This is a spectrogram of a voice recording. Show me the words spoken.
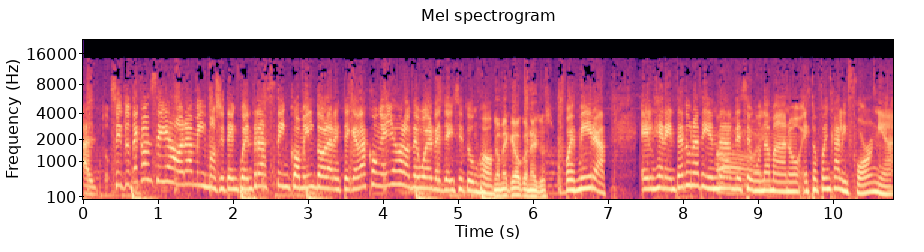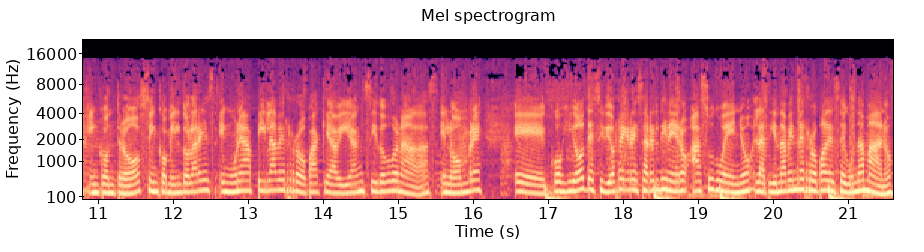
alto. Si tú te consigues ahora mismo, si te encuentras 5 mil dólares, ¿te quedas con ellos o los devuelves, Jaycee Tunjo? Yo me quedo con ellos. Pues mira, el gerente de una tienda de segunda mano, esto fue en California, encontró 5 mil dólares en una pila de ropa que habían sido donadas. El hombre eh, cogió, decidió regresar el dinero a su dueño. La tienda vende ropa de segunda mano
